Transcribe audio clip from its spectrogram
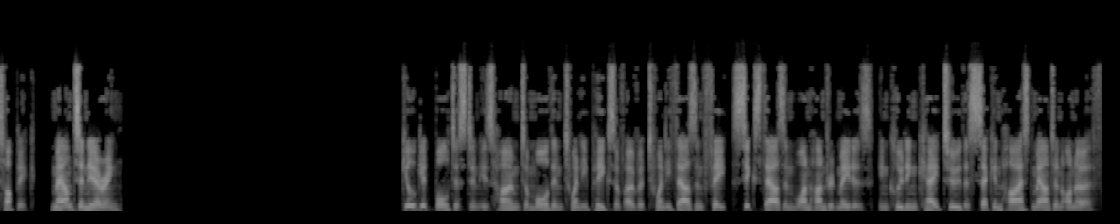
Topic: Mountaineering Gilgit-Baltistan is home to more than 20 peaks of over 20,000 feet 6,100 meters, including K2 the second highest mountain on Earth.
